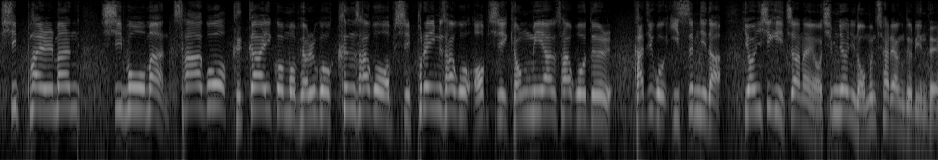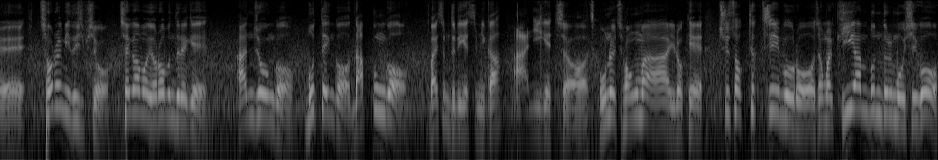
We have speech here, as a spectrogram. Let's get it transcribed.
18만, 15만. 사고, 그까이 거뭐 별거 큰 사고 없이, 프레임 사고 없이 경미한 사고들 가지고 있습니다. 연식이 있잖아요. 10년이 넘은 차량들인데. 저를 믿으십시오. 제가 뭐 여러분들에게 안 좋은 거, 못된 거, 나쁜 거 말씀드리겠습니까? 아니겠죠. 오늘 정말 이렇게 추석 특집으로 정말 귀한 분들 모시고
